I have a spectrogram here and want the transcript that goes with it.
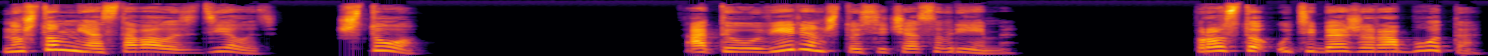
Но что мне оставалось делать? Что? А ты уверен, что сейчас время? Просто у тебя же работа,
